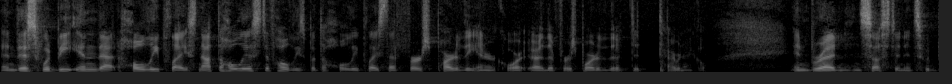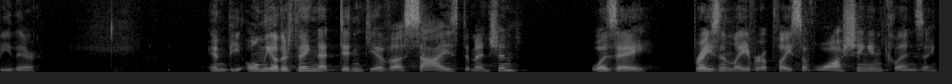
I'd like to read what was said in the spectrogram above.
and this would be in that holy place, not the holiest of holies, but the holy place, that first part of the inner court, or the first part of the, the tabernacle. And bread and sustenance would be there. And the only other thing that didn't give a size dimension was a brazen laver, a place of washing and cleansing.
